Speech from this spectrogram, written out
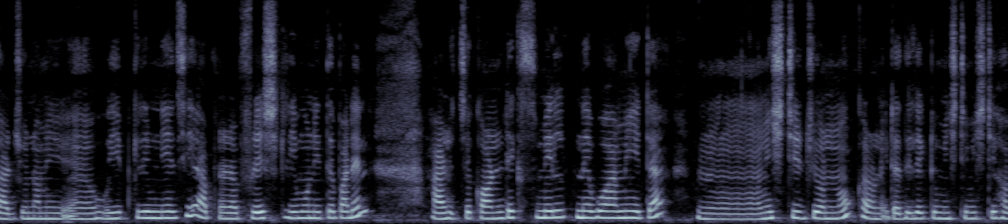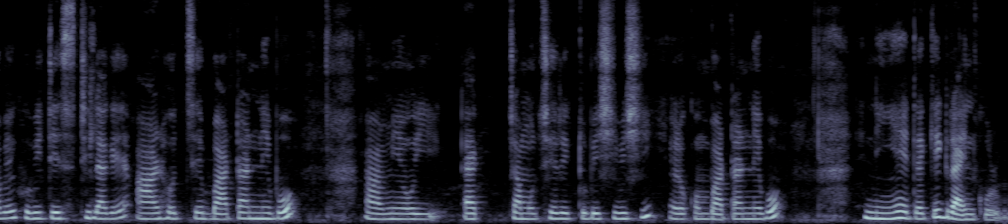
তার জন্য আমি হুইপ ক্রিম নিয়েছি। আপনারা ফ্রেশ ক্রিমও নিতে পারেন। আর হচ্ছে কনডেক্স মিল্ক নেব আমি এটা মিষ্টির জন্য, কারণ এটা দিলে একটু মিষ্টি মিষ্টি হবে, খুবই টেস্টি লাগে। আর হচ্ছে বাটার নেব, আমি ওই এক চামচের একটু বেশি বেশি এরকম বাটার নেব। নিয়ে এটাকে গ্রাইন্ড করব।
